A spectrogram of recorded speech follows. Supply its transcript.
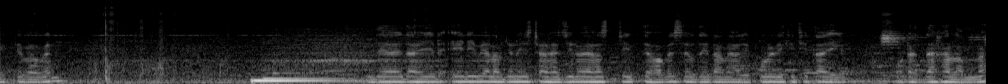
দেখতে পাবেন। অ্যালার জন্য স্টার হ্যাশ জিরো হ্যাশ টিপতে হবে সেহেতু এটা আমি আগে করে রেখেছি, তাই ওটা দেখালাম না।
